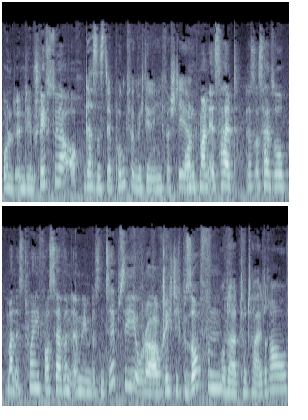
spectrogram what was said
Und in dem schläfst du ja auch. das ist der Punkt für mich, den ich nicht verstehe. Und man ist halt, das ist halt so, man ist 24-7 irgendwie ein bisschen tipsy oder richtig besoffen. Oder total drauf.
